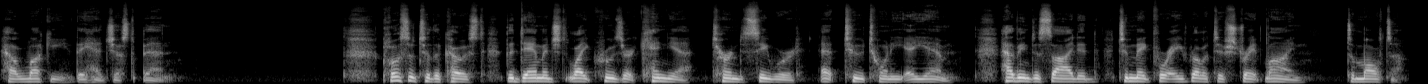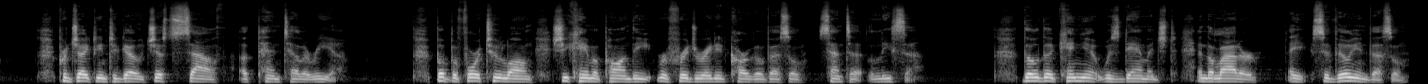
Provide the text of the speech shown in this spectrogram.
how lucky they had just been. Closer to the coast, the damaged light cruiser Kenya turned seaward at 2:20 a.m having decided to make for a relative straight line to Malta, projecting to go just south of Pantelleria. But before too long, she came upon the refrigerated cargo vessel Santa Elisa. Though the Kenya was damaged and the latter a civilian vessel,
